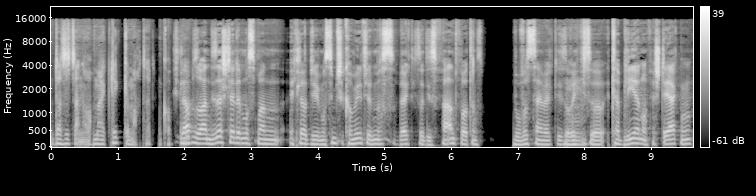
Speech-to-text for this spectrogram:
Und dass es dann auch mal Klick gemacht hat im Kopf. Ich glaube, so an dieser Stelle muss man, ich glaube, die muslimische Community muss wirklich so dieses Verantwortungsbewusstsein wirklich so Mhm. richtig so etablieren und verstärken.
